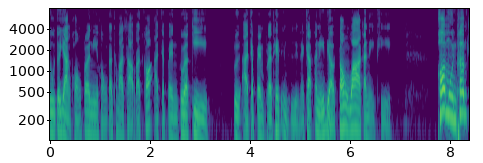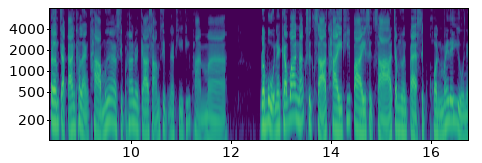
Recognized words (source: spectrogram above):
ดูตัวอย่างของกรณีของรัฐบาลสหรัฐก็อาจจะเป็นตุรกี หรืออาจจะเป็นประเทศอื่นๆนะครับ อันนี้เดี๋ยวต้องว่ากันอีกที ข้อมูลเพิ่มเติมจากการถแถลงข่าวเมื่อ 15นาฬิกา30 นาทีที่ผ่านมา ระบุนะครับว่านักศึกษาไทยที่ไปศึกษาจำนวน 80 คนไม่ได้อยู่ใน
